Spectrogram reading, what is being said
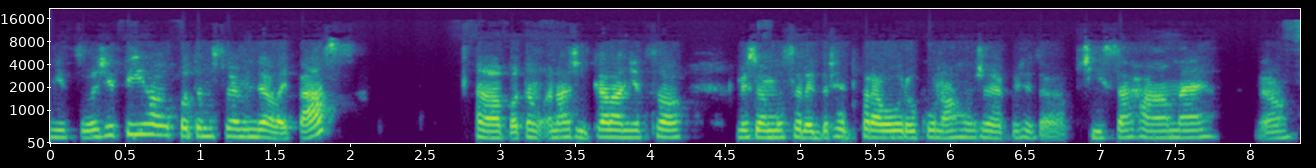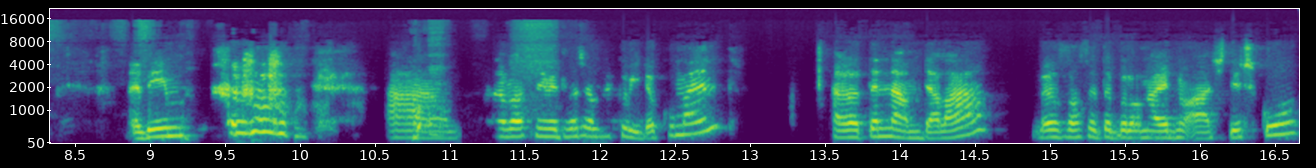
nic složitýho, potom jsme mi dali pas, a potom ona říkala něco, my jsme museli držet pravou ruku nahoře, jakože to přísaháme, jo, nevím. a ona vlastně vytvořila takový dokument, ten nám dala, zase to bylo na jednu A4,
